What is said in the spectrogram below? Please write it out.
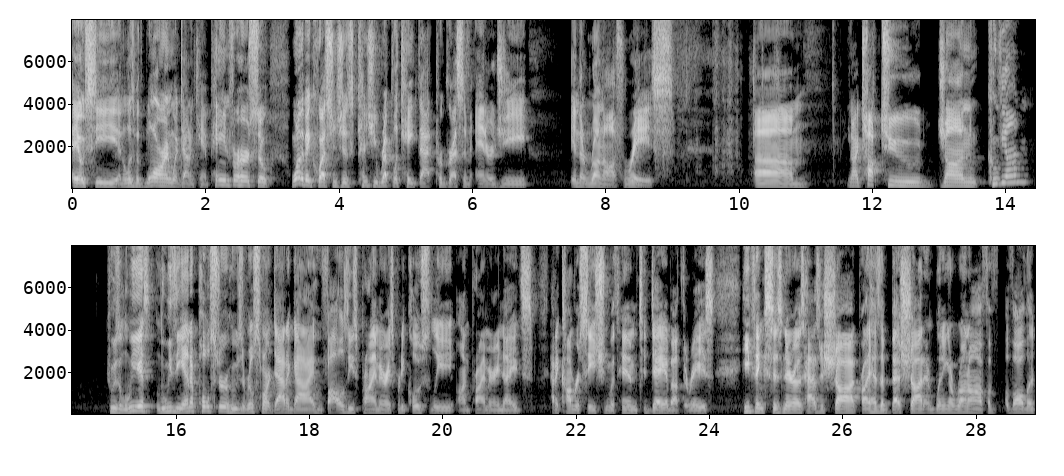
AOC and Elizabeth Warren went down and campaigned for her. So one of the big questions is can she replicate that progressive energy in the runoff race? Um, you know, I talked to John Couvillon, who's a Louisiana pollster, who's a real smart data guy who follows these primaries pretty closely on primary nights. Had a conversation with him today about the race. He thinks Cisneros has a shot, probably has the best shot at winning a runoff of, of all the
